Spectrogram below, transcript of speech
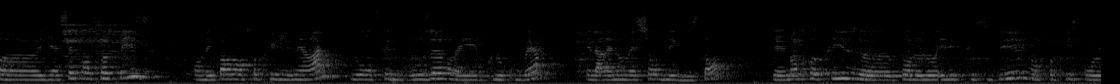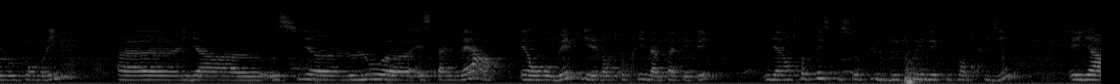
euh, il y a sept entreprises. On n'est pas en entreprise générale. Nous on fait le gros œuvre et le couvert et la rénovation de l'existant. Il y a une entreprise euh, pour le lot électricité, une entreprise pour le lot plomberie. Euh, il y a euh, aussi euh, le lot espace vert et enrobé qui est l'entreprise Alpha TP. Il y a l'entreprise qui s'occupe de tous les équipements de cuisine et il y a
